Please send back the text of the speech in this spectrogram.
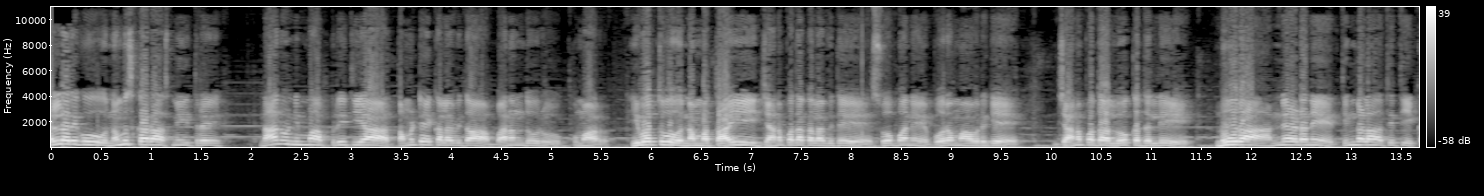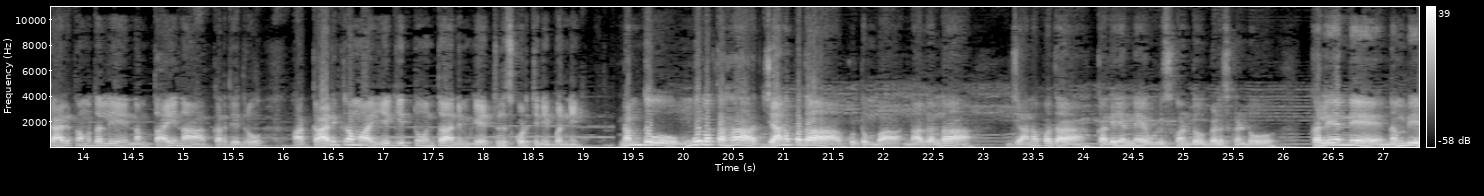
ಎಲ್ಲರಿಗೂ ನಮಸ್ಕಾರ ಸ್ನೇಹಿತರೆ. ನಾನು ನಿಮ್ಮ ಪ್ರೀತಿಯ ತಮಟೆ ಕಲಾವಿದ ಬಾನಂದೂರು ಕುಮಾರ್. ಇವತ್ತು ನಮ್ಮ ತಾಯಿ ಜಾನಪದ ಕಲಾವಿದೆ ಶೋಭಾನೆ ಬೋರಮ್ಮ ಅವರಿಗೆ ಜಾನಪದ ಲೋಕದಲ್ಲಿ ನೂರ ಹನ್ನೆರಡನೇ ತಿಂಗಳ ಅತಿಥಿ ಕಾರ್ಯಕ್ರಮದಲ್ಲಿ ನಮ್ಮ ತಾಯಿನ ಕರೆದಿದ್ರು. ಆ ಕಾರ್ಯಕ್ರಮ ಹೇಗಿತ್ತು ಅಂತ ನಿಮಗೆ ತಿಳಿಸ್ಕೊಡ್ತೀನಿ, ಬನ್ನಿ. ನಮ್ದು ಮೂಲತಃ ಜಾನಪದ ಕುಟುಂಬ. ನಾವೆಲ್ಲ ಜಾನಪದ ಕಲೆಯನ್ನೇ ಉಳಿಸ್ಕೊಂಡು, ಬೆಳೆಸ್ಕೊಂಡು ಕಲೆಯನ್ನೇ ನಂಬಿ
